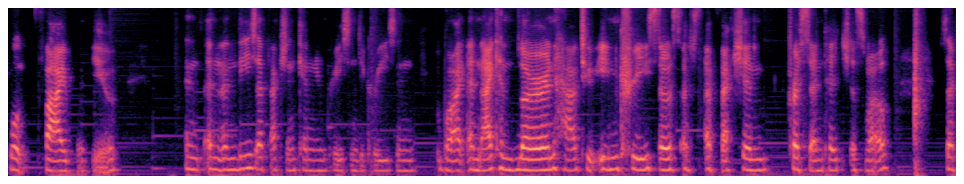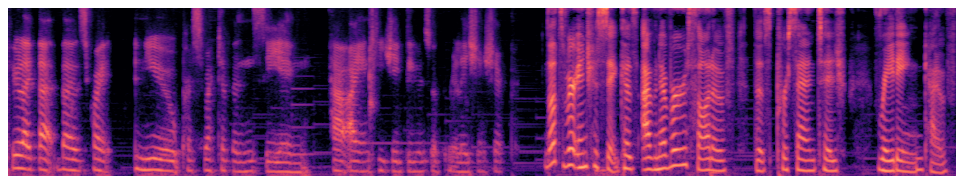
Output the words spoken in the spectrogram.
won't vibe with you and and then these affection can increase and decrease and why and i can learn how to increase those affection percentage as well so i feel like that that is quite new perspective in seeing how intj deals with relationship that's very interesting because i've never thought of this percentage rating kind of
